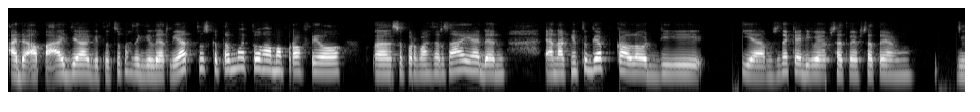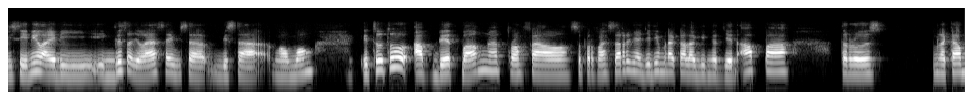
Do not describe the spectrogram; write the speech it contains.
ada apa aja gitu. Terus pas lagi lihat-lihat, terus ketemu tuh sama profil uh, supervisor saya. Dan enaknya tuh gap kalau di ya maksudnya kayak di website-website yang di sini lah di Inggris aja lah saya bisa bisa ngomong. Itu tuh update banget profil supervisornya. Jadi mereka lagi ngerjain apa terus mereka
